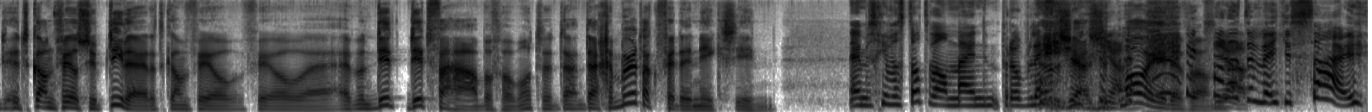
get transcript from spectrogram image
het kan veel subtieler. Het kan veel. veel eh, dit, dit verhaal bijvoorbeeld, daar, daar gebeurt ook verder niks in. Nee, misschien was dat wel mijn probleem. Dat is juist het mooie ervan. ik vond het een beetje saai.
